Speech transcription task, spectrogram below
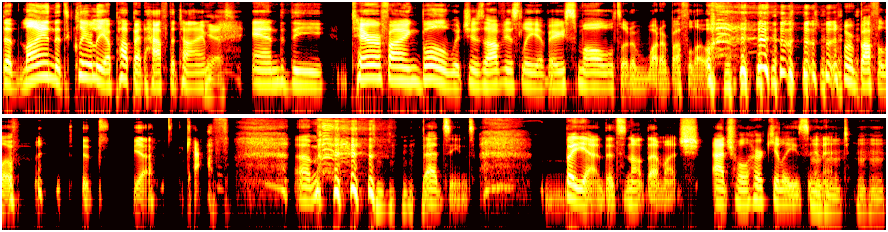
the lion that's clearly a puppet half the time Yes. and the terrifying bull which is obviously a very small sort of water buffalo or buffalo it's yeah calf um bad scenes but yeah that's not that much actual hercules in Mhm, it mhm.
